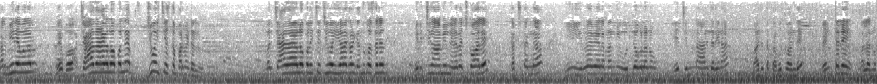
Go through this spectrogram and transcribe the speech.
కానీ మీరేమన్నారు? రేపు చాదాగ లోపలనే జీవో ఇచ్చేస్తాం పర్మనెంట్ అన్నారు. మరి చాదాగ లోపల ఇచ్చే జీవో ఇవాళ ఎందుకు వస్తలేదు? మీరు ఇచ్చిన హామీలు నెరవేర్చుకోవాలి. ఖచ్చితంగా ఈ ఇరవై వేల మంది ఉద్యోగులను ఏ చిన్న హాని జరిగినా బాధ్యత ప్రభుత్వాందే వెంటనే వాళ్ళను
